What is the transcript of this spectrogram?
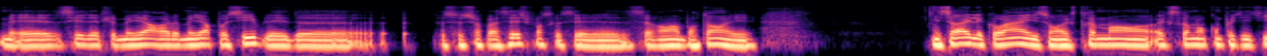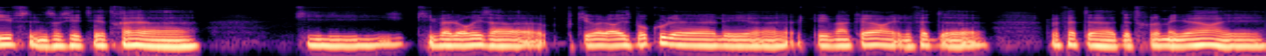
mais c'est d'être le meilleur, le meilleur possible et de, de se surpasser. Je pense que c'est c'est vraiment important et et c'est vrai, les Coréens, ils sont extrêmement extrêmement compétitifs. C'est une société très qui qui valorise euh, qui valorise beaucoup les, les, euh, les vainqueurs et le fait de le fait euh, d'être le meilleur. Et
